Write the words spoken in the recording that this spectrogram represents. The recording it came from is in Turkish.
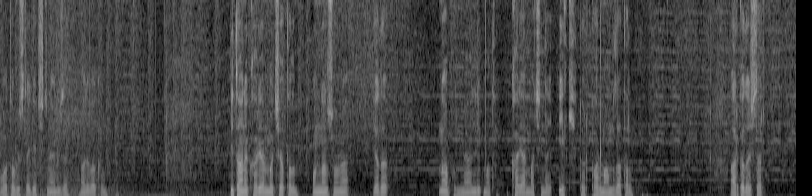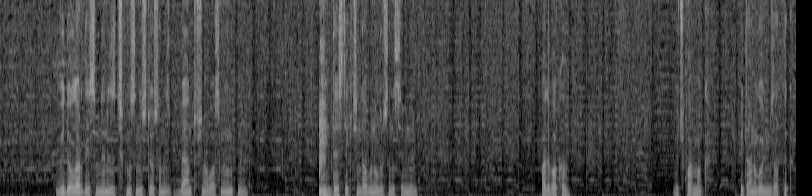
Otobüste geçti ne güzel. Hadi bakalım. Bir tane kariyer maçı atalım. Ondan sonra ya da ne yapalım ya lig atalım? Kariyer maçında ilk dört parmağımızı atalım. Arkadaşlar videolarda isimlerinizin çıkmasını istiyorsanız beğen tuşuna basmayı unutmayın. Destek için de abone olursanız sevinirim. Hadi bakalım. 3 parmak. Bir tane golümüzü attık.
